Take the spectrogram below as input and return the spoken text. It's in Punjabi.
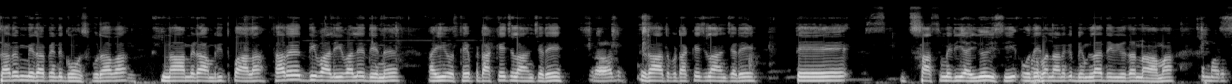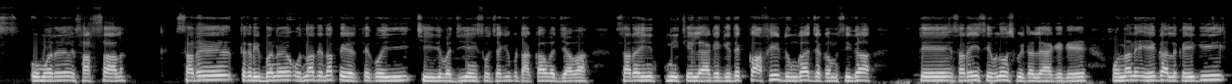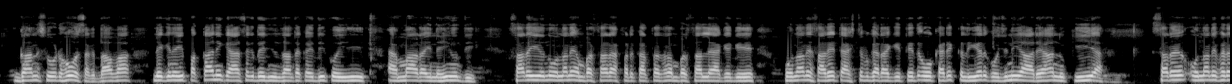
ਸਰ ਮੇਰਾ ਪਿੰਡ ਗੋਂਸਪੁਰਾ ਵਾ। ਨਾਮ ਮੇਰਾ ਅੰਮ੍ਰਿਤਪਾਲ ਆ। ਸਰ ਦੀਵਾਲੀ ਵਾਲੇ ਦਿਨ ਅਸੀਂ ਉੱਥੇ ਪਟਾਕੇ ਚਲਾਉਣ ਚੜੇ ਰਾਤ? ਰਾਤ ਪਟਾਕੇ ਚਲਾਉਣ ਚੜੇ ਤੇ ਸੱਸ ਮੇਰੀ ਆਈ ਹੋਈ ਸੀ। ਉਹਦੇ ਨਾਨਕ ਬਿਮਲਾ ਦੇਵੀ ਉਹਦਾ ਨਾਮ ਆ। ਉਮਰ? ਉਮਰ 60 ਸਾਲ। ਸਰ ਤਕਰੀਬਨ ਉਹਨਾਂ ਦੇ ਨਾ ਪੇਟ ਤੇ ਕੋਈ ਚੀਜ਼ ਵੱਜੀ। ਅਸੀਂ ਸੋਚਿਆ ਕਿ ਪਟਾਕਾ ਵੱਜਾ ਵਾ। ਸਰ ਅਸੀਂ ਨੀਚੇ ਲੈ ਕੇ ਗਏ ਤੇ ਕਾਫੀ ਡੂੰਘਾ ਜ਼ਖਮ ਸੀਗਾ। ਤੇ ਸਰ ਅਸੀਂ ਸਿਵਲ ਹਸਪੀਟਲ ਲੈ ਕੇ ਗਏ। ਉਹਨਾਂ ਨੇ ਇਹ ਗੱਲ ਕਹੀ ਕਿ ਗਨ ਸ਼ੂਟ ਹੋ ਸਕਦਾ ਵਾ, ਲੇਕਿਨ ਅਸੀਂ ਪੱਕਾ ਨਹੀਂ ਕਹਿ ਸਕਦੇ ਜਿੰਨਾ ਤੱਕ ਇਹਦੀ ਕੋਈ ਐਮ ਆਰ ਆਈ ਨਹੀਂ ਹੁੰਦੀ। ਸਰ ਅਸੀਂ ਉਹਨੂੰ ਉਹਨਾਂ ਨੇ ਅੰਮ੍ਰਿਤਸਰ ਰੈਫਰ ਕਰਤਾ, ਸਰ ਅੰਮ੍ਰਿਤਸਰ ਲੈ ਕੇ ਗਏ। ਉਹਨਾਂ ਨੇ ਸਾਰੇ ਟੈਸਟ ਵਗੈਰਾ ਕੀਤੇ ਤੇ ਉਹ ਕਹਿੰਦੇ ਕਲੀਅਰ ਕੁਝ ਨਹੀਂ ਆ ਰਿਹਾ ਸਾਨੂੰ ਕੀ ਆ। ਸਰ ਉਹਨਾਂ ਨੇ ਫਿਰ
